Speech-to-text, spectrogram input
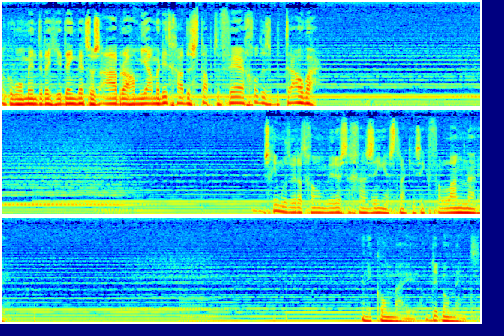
Ook op momenten dat je denkt, net zoals Abraham, ja, maar dit gaat een stap te ver. God is betrouwbaar. Misschien moeten we dat gewoon weer rustig gaan zingen straks. Ik verlang naar u. kom bij u op dit moment.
